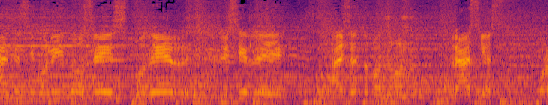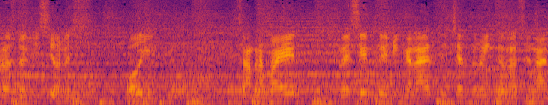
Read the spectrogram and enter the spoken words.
Grandes y bonitos es poder decirle al Santo Patrón gracias por las bendiciones. Hoy, San Rafael, presente en mi canal Teacher TV Internacional.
